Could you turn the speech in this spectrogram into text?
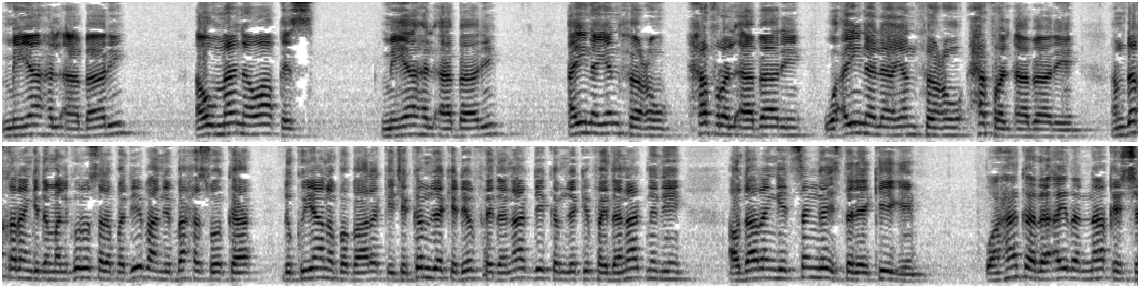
مياه الآبار؟ أو ما نواقص مياه الآبار؟ أين ينفع حفر الآبار؟ وأين لا ينفع حفر الآبار؟ ام د قرانګي د ملګرو سره په دې باندې بحث وکړه د کویانو په باره کې چې کم ځکه ډیر فائدناک دي کم ځکه فائدناک نه دي او دا رنګ څنګه استل کېږي وهكذا أيضا ناقش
